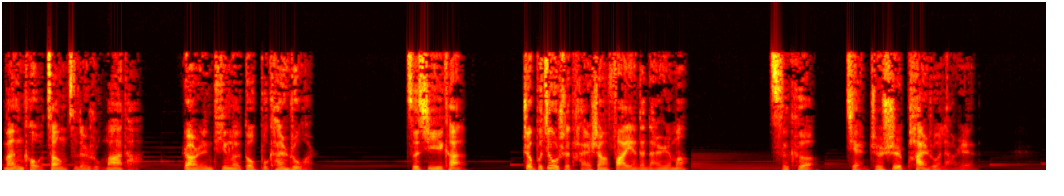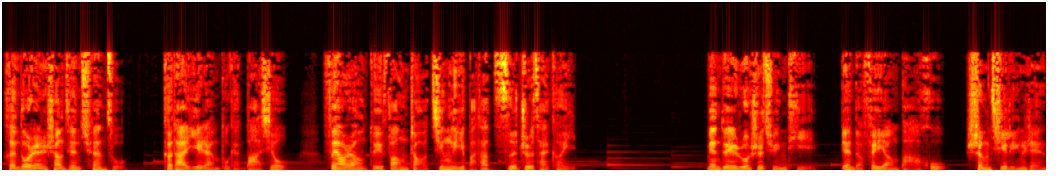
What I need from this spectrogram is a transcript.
满口脏字的辱骂他，让人听了都不堪入耳。仔细一看，这不就是台上发言的男人吗？此刻简直是判若两人。很多人上前劝阻，可他依然不肯罢休，非要让对方找经理把他辞职才可以。面对弱势群体，变得飞扬跋扈、盛气凌人；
